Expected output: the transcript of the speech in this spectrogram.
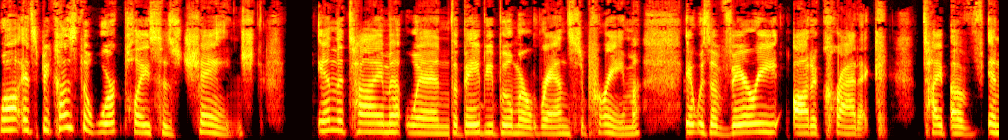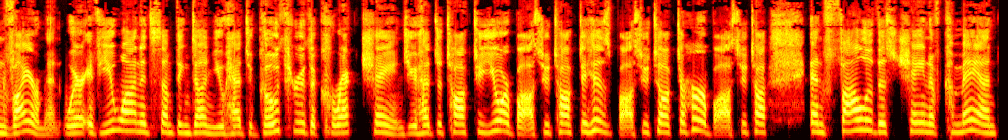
Well, it's because the workplace has changed in the time when the baby boomer ran supreme, it was a very autocratic type of environment where if you wanted something done, you had to go through the correct change. You had to talk to your boss, who talked to his boss, who talked to her boss, who talked and follow this chain of command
